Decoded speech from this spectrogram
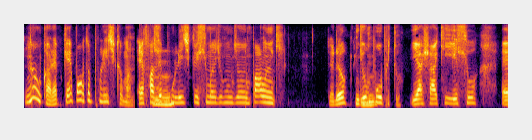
Não, cara, é porque é pauta política, mano. É fazer uhum. política em cima de um, de um palanque, entendeu? De um uhum. púlpito. E achar que isso é,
